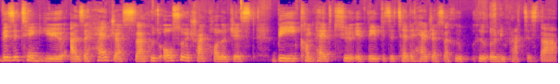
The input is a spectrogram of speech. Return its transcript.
visiting you as a hairdresser who's also a trichologist be compared to if they visited a hairdresser who who only practiced that?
